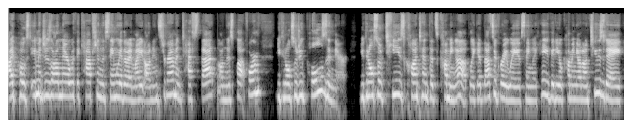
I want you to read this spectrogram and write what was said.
I post images on there with a caption the same way that I might on Instagram and test that on this platform. You can also do polls in there. You can also tease content that's coming up. Like that's a great way of saying like, "Hey, video coming out on Tuesday.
